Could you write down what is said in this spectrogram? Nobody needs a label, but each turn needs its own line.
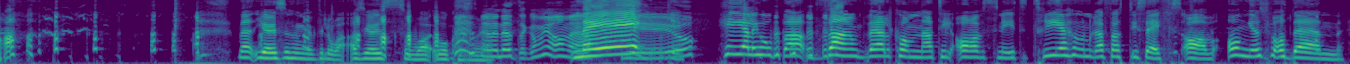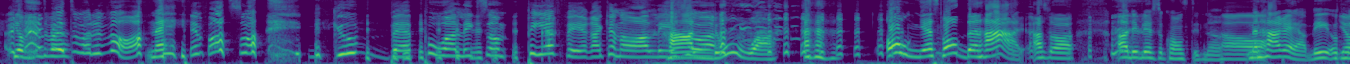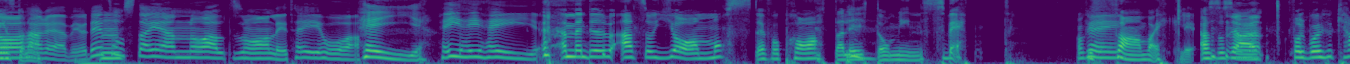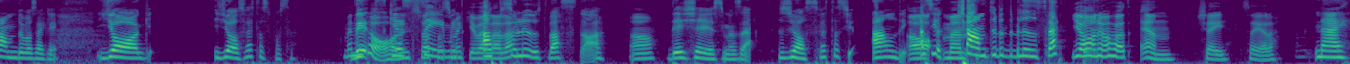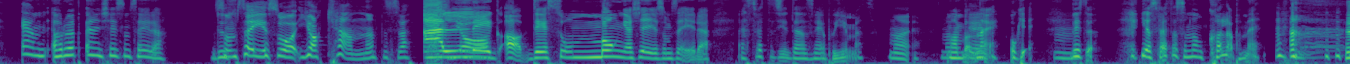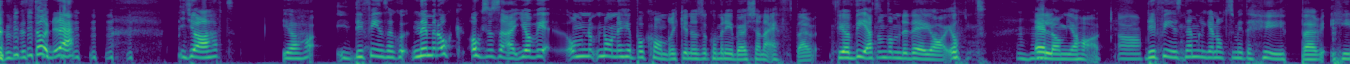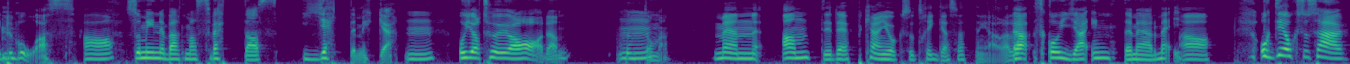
va? Men jag är så hungrig, förlåt. Alltså jag är så
Nej
okoncentrerad.
men detta kommer jag med.
Nej!
Jo.
Okej. Hej allihopa! Varmt välkomna till avsnitt 346 av Ångestpodden! Jag vet inte vad
Vet du vad det var?
Nej,
Det var så gubbe på liksom P4 kanal i så...
hallå! Ångestpodden här! Alltså, ja det blev så konstigt nu.
Ja.
Men här är vi
Ja,
åtminstone.
här är vi och det är
Mm.
torsdag igen och allt som vanligt. Hej och
Hej!
Hej hej hej!
Ja, Men du, alltså jag måste få prata lite om min svett. Fy fan vad äcklig. Alltså så här, folk bara hur kan du vara så äcklig? Jag, jag svettas på sätt.
Men
Vet-
idag har du inte svettats så mycket väl eller?
absolut värsta?
Ja.
Det är tjejer som är såhär, jag svettas ju aldrig,
Ja,
alltså jag
men-
kan typ inte bli svettig.
Jag har nog hört en tjej säga det.
Nej, en, har du hört en tjej som säger det? Du-
Som säger så, jag kan inte svettas.
Ah,
Jag-
Lägg av! Det är så många tjejer som säger det. Jag svettas ju inte ens när jag är på gymmet.
Nej.
Man bara,
okej.
nej okej.
Mm.
Vet du, jag svettas som någon kollar på mig. Förstår du det? Jag har haft, jag har, det finns en, nej men och, också så här, jag vet, om någon är hypokondriker nu så kommer ni börja känna efter. För jag vet inte om det är det jag har gjort.
Mhm.
Eller om jag har.
Ja.
Det finns nämligen något som heter hyperhidros.
Ja.
Som innebär att man svettas jättemycket.
Mm.
Och jag tror jag har den
Mm.
sjukdomen.
Men antidepp kan ju också trigga svettningar eller?
Ja, skoja inte med mig.
Ja.
Och det är också så här.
